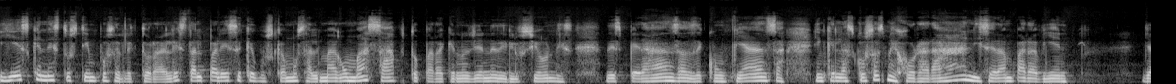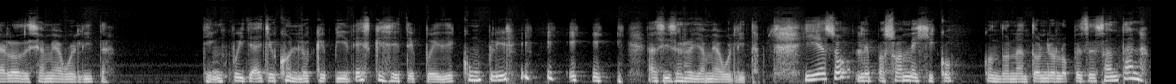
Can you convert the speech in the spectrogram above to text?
Y es que en estos tiempos electorales tal parece que buscamos al mago más apto para que nos llene de ilusiones, de esperanzas, de confianza, en que las cosas mejorarán y serán para bien. Ya lo decía mi abuelita. Ten cuidado con lo que pides que se te puede cumplir. Así se reía mi abuelita. Y eso le pasó a México con don Antonio López de Santana,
